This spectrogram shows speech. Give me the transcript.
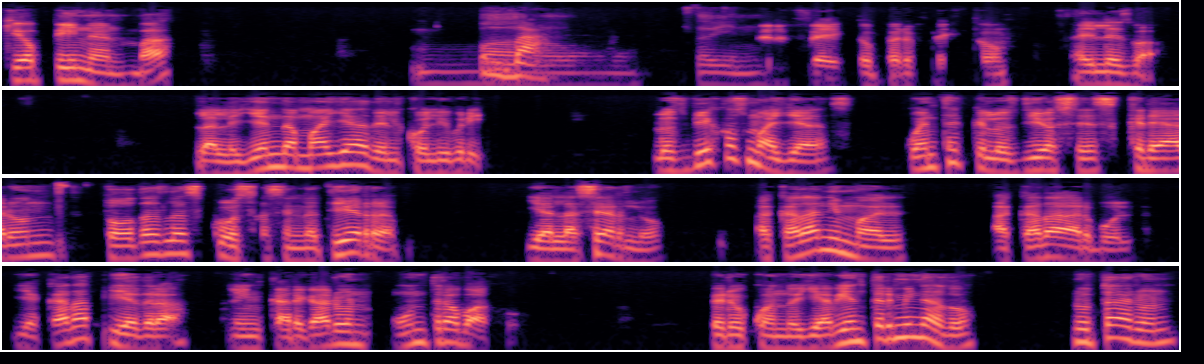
qué opinan, ¿va? Va, Va. va, va, está bien. Perfecto, perfecto. Ahí les va. La leyenda maya del colibrí. Los viejos mayas cuentan que los dioses crearon todas las cosas en la tierra y al hacerlo, a cada animal, a cada árbol y a cada piedra le encargaron un trabajo. Pero cuando ya habían terminado, notaron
